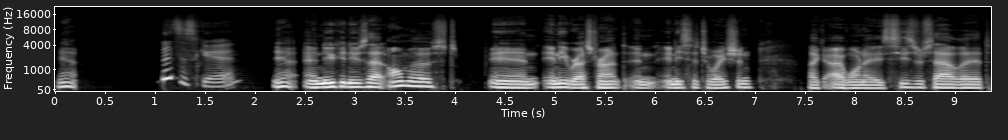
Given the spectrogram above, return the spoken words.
Yeah. This is good. Yeah, and you can use that almost in any restaurant in any situation. Like I want a Caesar salad,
